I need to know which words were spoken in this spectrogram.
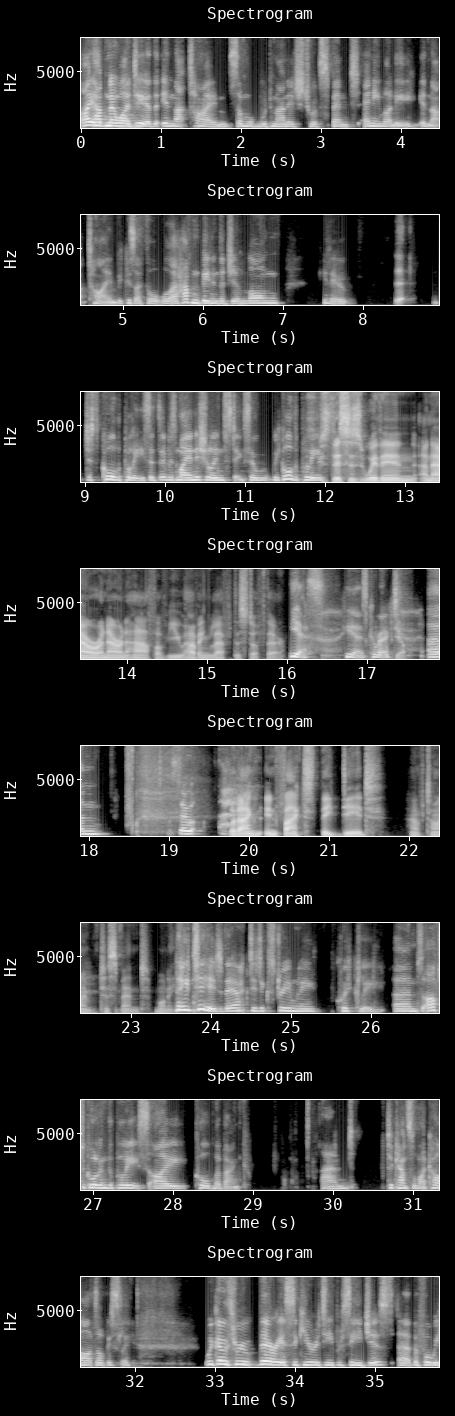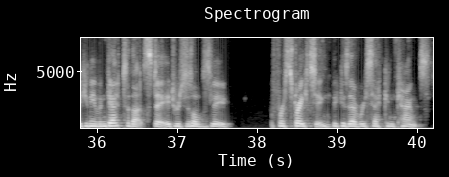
I had no idea that in that time someone would manage to have spent any money in that time because I thought, well, I haven't been in the gym long, you know, uh, just call the police. It, it was my initial instinct. So we called the police. this is within an hour, an hour and a half of you having left the stuff there. Yes, yes, correct. Yeah. Um, so But in fact, they did have time to spend money. They did. They acted extremely quickly. Um, so after calling the police, I called my bank and to cancel my cards, obviously. We go through various security procedures uh, before we can even get to that stage, which is obviously frustrating because every second counts.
